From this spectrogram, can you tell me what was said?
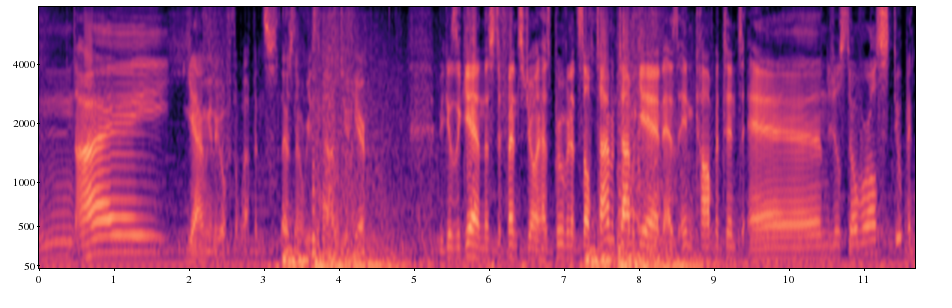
Mm, I... Yeah, I'm going to go for the weapons. There's no reason not to here. Because again, this defense drone has proven itself time and time again as incompetent and just overall stupid.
